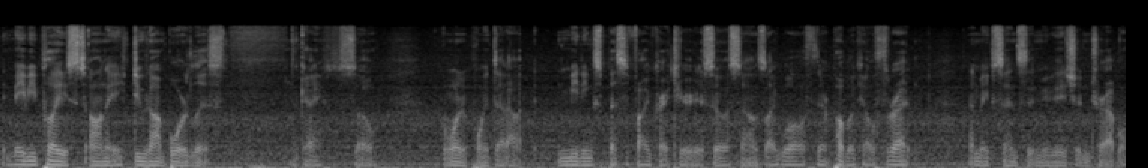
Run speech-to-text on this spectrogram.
it may be placed on a do not board list. Okay, so I wanted to point that out. Meeting specified criteria, so it sounds like, well, if they're a public health threat, that makes sense that maybe they shouldn't travel.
